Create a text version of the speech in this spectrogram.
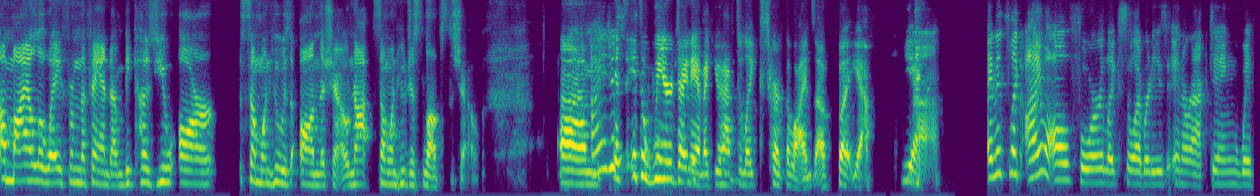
a mile away from the fandom because you are someone who is on the show not someone who just loves the show um just, it's, it's a weird dynamic you have to like skirt the lines of but yeah yeah and it's like I'm all for like celebrities interacting with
